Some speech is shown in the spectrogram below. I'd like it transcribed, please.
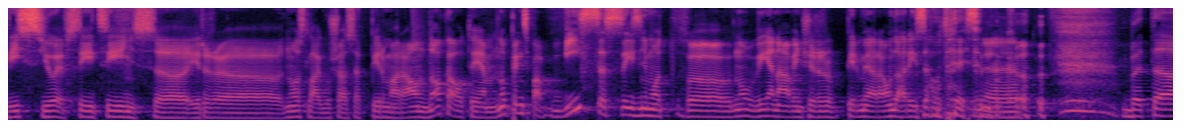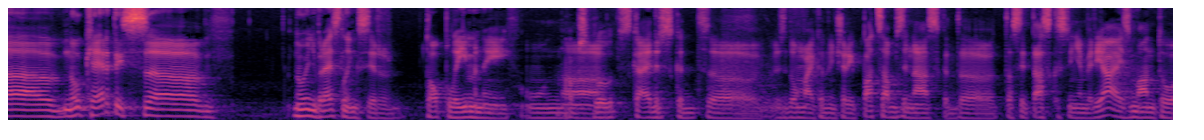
visas UFC cīņas uh, ir uh, noslēgušās ar pirmā raunda nokautiem. Nu, principā visas, izņemot uh, nu, vienā, viņš ir pirmajā raundā arī zaudējis. Bet uh, nu, Kertis. Uh, nu, viņa wrestlings ir top līmenī. Un, uh, skaidrs, ka uh, es domāju, ka viņš arī pats apzinās, ka uh, tas ir tas, kas viņam ir jāizmanto.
